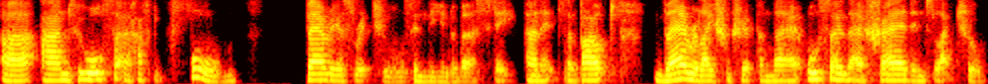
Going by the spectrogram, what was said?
uh, and who also have to perform various rituals in the university. And it's about their relationship and their also their shared intellectual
